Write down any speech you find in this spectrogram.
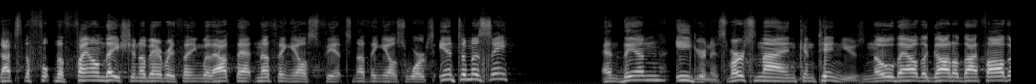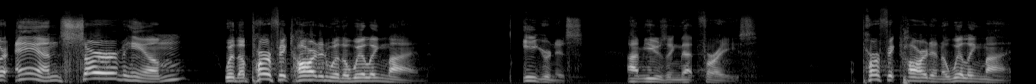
that's the, the foundation of everything. Without that, nothing else fits, nothing else works. Intimacy and then eagerness. Verse 9 continues Know thou the God of thy Father and serve him with a perfect heart and with a willing mind. Eagerness. I'm using that phrase. A perfect heart and a willing mind.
